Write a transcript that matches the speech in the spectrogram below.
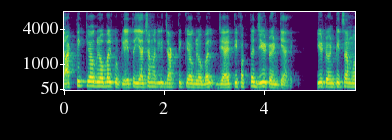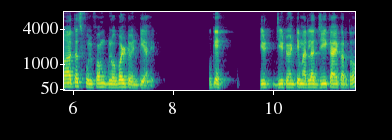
जागतिक किंवा ग्लोबल कुठली तर याच्यामधली जागतिक किंवा ग्लोबल जी आहे ती फक्त जी ट्वेंटी आहे. जी ट्वेंटीचा मुळातच फुल फॉर्म ग्लोबल ट्वेंटी आहे. ओके? जी जी ट्वेंटी मधला जी काय करतो?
